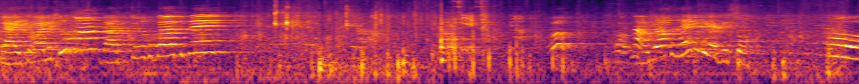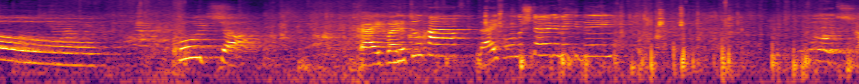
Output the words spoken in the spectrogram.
Kijken waar je naartoe gaat. Buiten teugel, buitenbeen. Ja. Oh. Oh, Nou, je had een hele weerwissel. Oh. Goed zo. Kijk waar je naartoe gaat. Blijf ondersteunen met je been. Goed zo.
